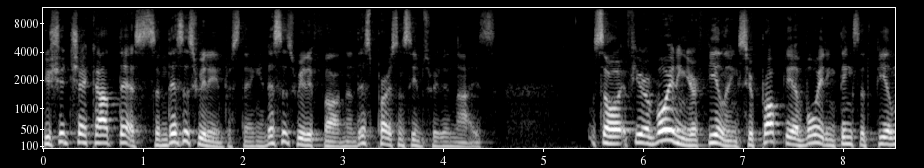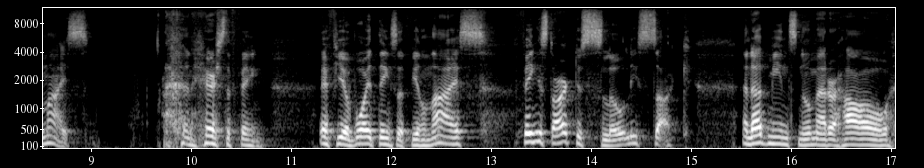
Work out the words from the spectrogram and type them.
you should check out this, and this is really interesting, and this is really fun, and this person seems really nice. So if you're avoiding your feelings, you're probably avoiding things that feel nice. And here's the thing, if you avoid things that feel nice, things start to slowly suck. And that means no matter how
